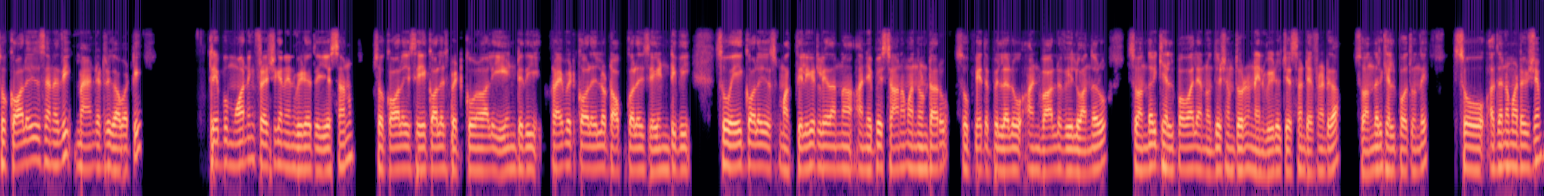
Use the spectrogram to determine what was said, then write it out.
సో కాలేజెస్ అనేది మ్యాండేటరీ కాబట్టి రేపు మార్నింగ్ ఫ్రెష్‌గా నేను వీడియో చేస్తాను. సో, కాలేజ్ ఏ కాలేజ్ పెట్టుకోవాలి, ఏంటిది, ప్రైవేట్ కాలేజ్‌లో టాప్ కాలేజ్ ఏంటివి, సో, ఏ కాలేజెస్ మాకు తెలియట్లేదన్నా అని చెప్పేసి చాలా మంది ఉంటారు. సో, పేద పిల్లలు అండ్ వాళ్ళు వీళ్ళు అందరూ. సో, అందరికీ హెల్ప్ అవ్వాలి అనే ఉద్దేశంతోనే నేను వీడియో చేస్తాను డెఫినెట్గా సో, అందరికీ హెల్ప్ అవుతుంది. సో, అదన్నమాట విషయం.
